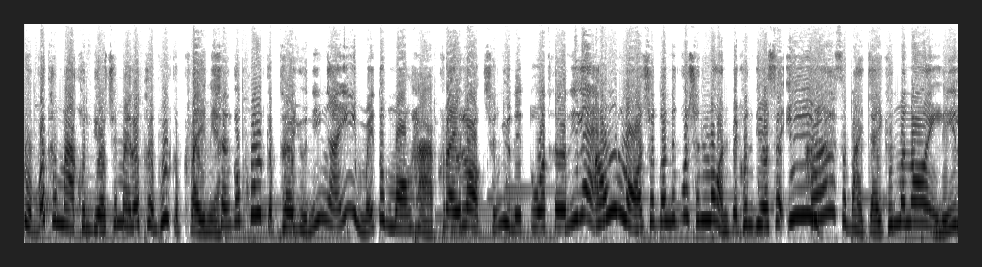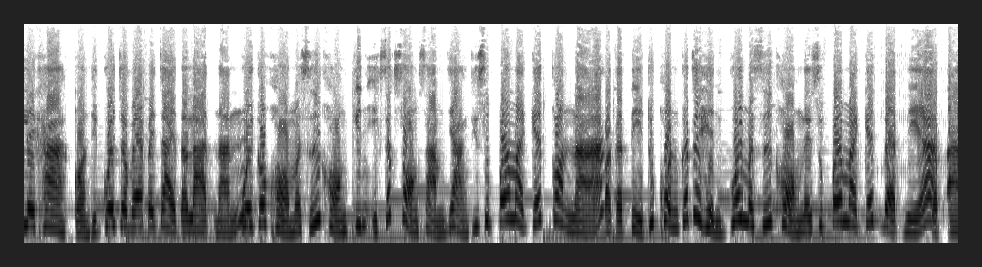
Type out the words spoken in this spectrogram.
รุปว่าเธอมาคนเดียวใช่ไหมแล้วเธอพูดกับใครเนี่ย ฉันก็พูดกับเธออยู่นี่ไง ไม่ต้องมองหาใครหรอกฉันอยู่ในตัวเธอนี่แหละ เอ้าหรอฉันก็นึกว่าฉันหลอนไปคนเดียวซะอีกฮะสบายใจขึ้นมาหน่อย นี่เลยค่ะ ก่อนที่กล้วยจะแวะไปจ่ายตลาดนั้นกล้วยก็ขอมาซื้อของกินอีกสักสองสามอย่างที่ซูเปอร์มาร์เก็ตก่อนนะ ปกติทุกคนก็จะเห็นกล้วยมาซื้อของในซูเปอร์มาร์เก็ตแบบเนี้ยกับอา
